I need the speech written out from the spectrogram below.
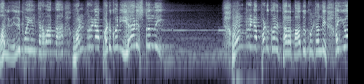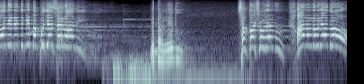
వాళ్ళు వెళ్ళిపోయిన తర్వాత ఒంటరిగా పడుకొని ఏడుస్తుంది. ఒంటరిగా పడుకొని తల బాదుకుంటుంది. అయ్యో నేను ఎందుకు తప్పు చేశానా అని. నిద్ర లేదు. సంతోషం లేదు. ఆనందం లేదు.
